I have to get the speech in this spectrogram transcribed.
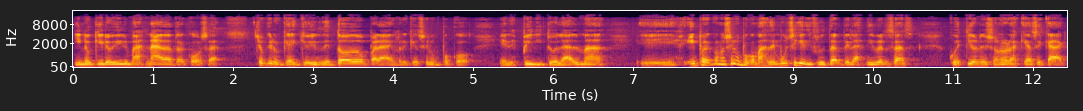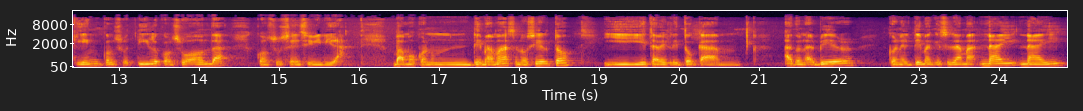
y no quiere oír más nada, otra cosa. Yo creo que hay que oír de todo para enriquecer un poco el espíritu, el alma eh, y para conocer un poco más de música y disfrutar de las diversas cuestiones sonoras que hace cada quien con su estilo, con su onda, con su sensibilidad. Vamos con un tema más, ¿no es cierto? Y esta vez le toca mm, a Donald Beer con el tema que se llama Nai Nai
